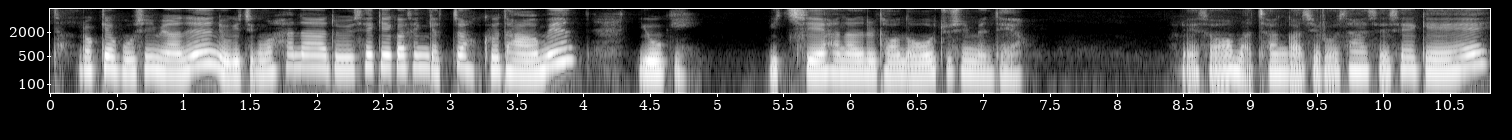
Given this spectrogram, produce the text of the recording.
자, 이렇게 보시면은 여기 지금 하나, 둘, 세 개가 생겼죠? 그 다음엔 여기 위치에 하나를 더 넣어주시면 돼요. 그래서 마찬가지로 사슬 3개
